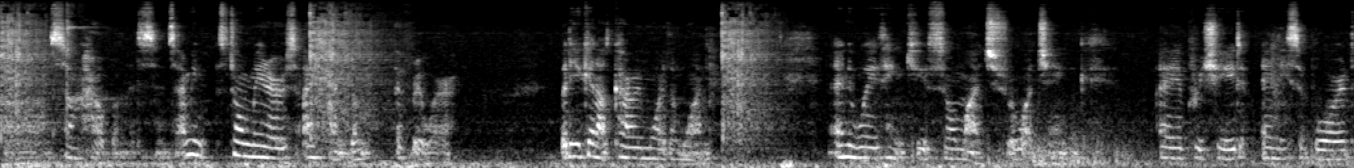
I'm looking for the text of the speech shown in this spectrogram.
uh, some herbal medicines. I mean, stone mirrors, I find them everywhere. But you cannot carry more than one. Anyway, thank you so much for watching. I appreciate any support.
